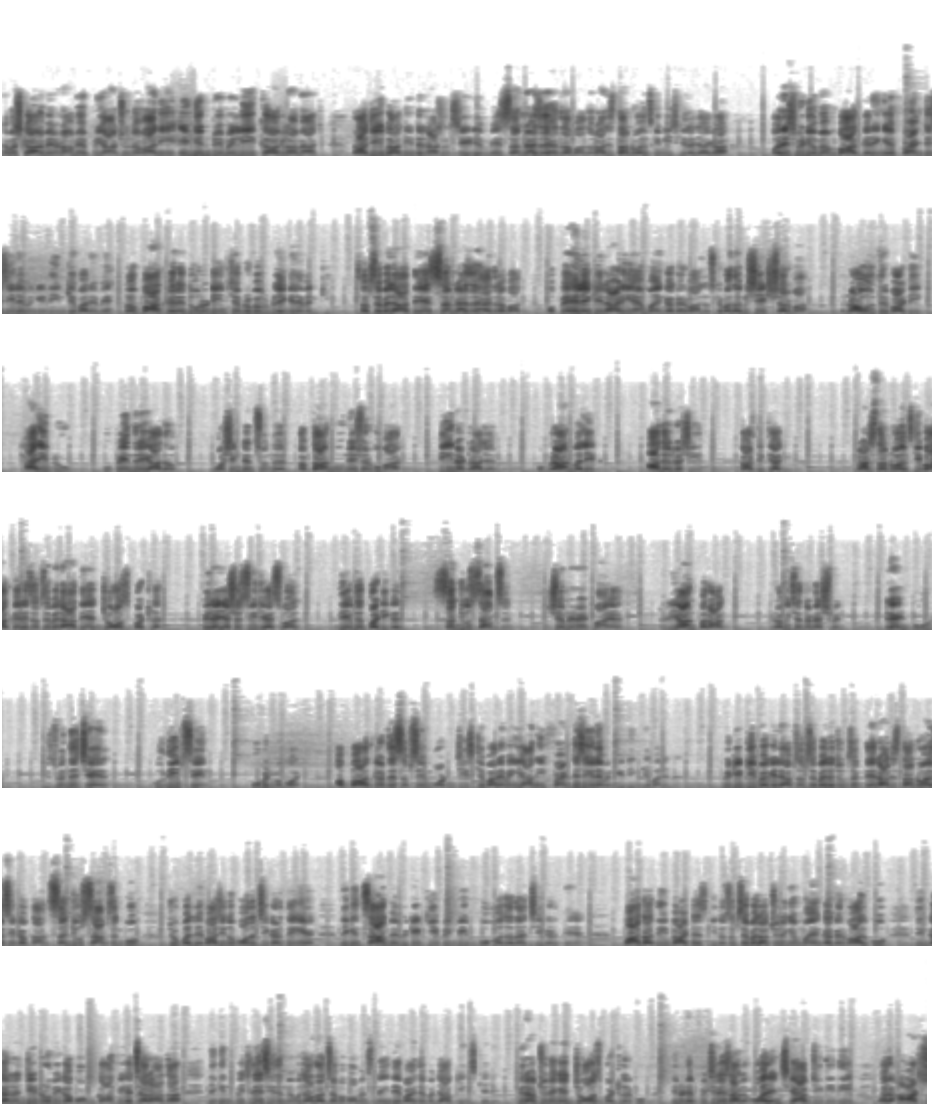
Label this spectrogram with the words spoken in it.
नमस्कार, मेरा नाम है Priyanshu Nawani, Indian Premier League का अगला match Rajiv Gandhi international stadium में सनराइजर्स हैदराबाद और राजस्थान रॉयल्स के बीच खेला जाएगा। और इस वीडियो में हम बात करेंगे फैंटेसी 11 की टीम के बारे में। तो अब बात करें दोनों टीम के प्रोबेबल प्लेइंग 11 की। सबसे पहले आते हैं सनराइजर्स हैदराबाद। और पहले खिलाड़ी है मयंक अग्रवाल, उसके बाद Abhishek Sharma, Rahul Tripathi, Harry Brook Upendra Yadav, Washington Sundar, कप्तान भुवनेश्वर कुमार टी नटराजन उमरान मलिक, आदिल रशीद, कार्तिक त्यागी। राजस्थान रॉयल्स की बात करें, सबसे पहले आते हैं जॉस बटलर। फिर Yashasvi Jaiswal, Devdutt Padikkal Sanju Samson, Shimron Hetmyer Riyan Parag, Ravichandran Ashwin, Trent Boult, Yuzvendra Chahal, Kuldeep Sen Obed McCoy. अब बात करते हैं सबसे इंपॉर्टेंट चीज़ के बारे में, यानी फैंटेसी 11 की टीम के बारे में। विकेट कीपर के लिए आप सबसे पहले चुन सकते हैं राजस्थान रॉयल्स के कप्तान संजू सैमसन को, जो बल्लेबाजी तो बहुत अच्छी करते ही हैं लेकिन साथ में विकेट कीपिंग भी बहुत ज़्यादा अच्छी करते हैं। बात आती है बैटर्स की तो सबसे पहले आप चुनेंगे मयंक अग्रवाल को। जिनका रणजी ट्रॉफी का फॉर्म काफ़ी अच्छा रहा था, लेकिन पिछले सीज़न में वो ज़्यादा अच्छा परफॉर्मेंस नहीं दे पाए थे पंजाब किंग्स के लिए। फिर आप चुनेंगे जॉर्ज बटलर को, जिन्होंने पिछले साल ऑरेंज कैप जीती थी और आठ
